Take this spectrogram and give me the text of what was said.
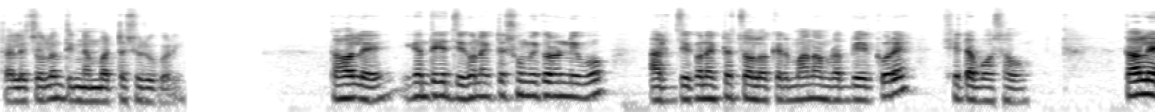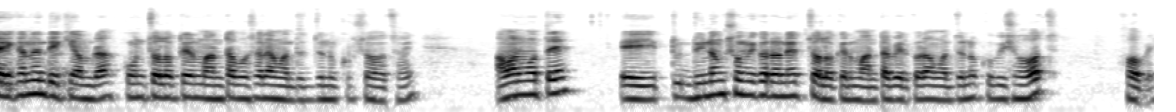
তাহলে চলুন তিন নাম্বারটা শুরু করি। তাহলে এখান থেকে যে কোনো একটা সমীকরণ নিব, আর যে কোনো একটা চলকের মান আমরা বের করে সেটা বসাবো। তাহলে এখানে দেখি আমরা কোন চলকের মানটা বসালে আমাদের জন্য খুব সহজ হয়। আমার মতে এই দুই নং সমীকরণের চলকের মানটা বের করা আমার জন্য খুবই সহজ হবে।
